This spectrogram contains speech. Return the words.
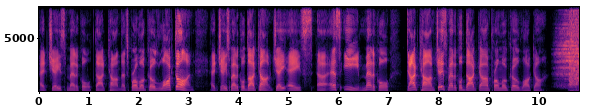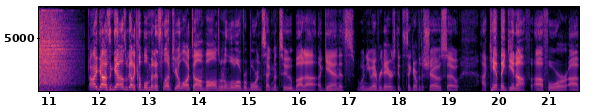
at jasemedical.com. That's promo code locked on at jasemedical.com. J A S E medical.com. Jasemedical.com, promo code locked on. All right, guys and gals, we got a couple minutes left here. Locked on Vols. Went a little overboard in segment two, but uh, again, it's when you everydayers get to take over the show. So I can't thank you enough uh, for uh,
